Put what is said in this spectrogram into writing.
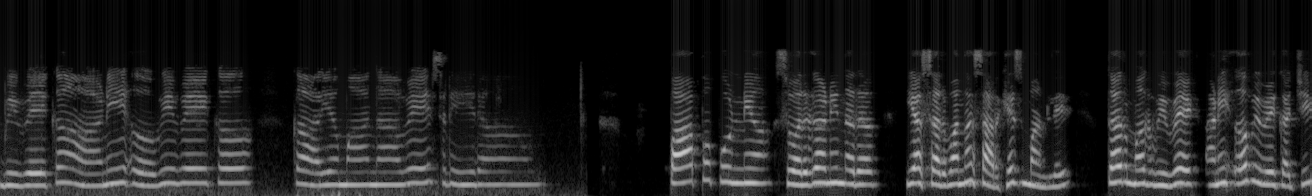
विवेक आणि अविवेक काय मानावे श्रीराम. पाप पुण्य स्वर्ग आणि नरक या सर्वांना सारखेच मानले तर मग विवेक आणि अविवेकाची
